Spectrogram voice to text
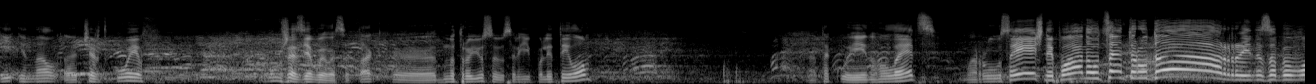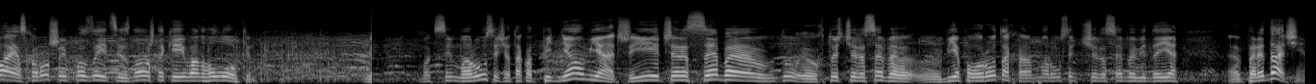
і Інал е, Черткоєв. Ну, вже з'явилися, так? Е, Дмитро Юсов, Сергій Політило. Атакує інгулець. Марусич. Непогано у центр удар! І не забиває з хорошої позиції. Знову ж таки Іван Головкін. Максим Марусич отак от підняв м'яч і через себе, ну, хтось через себе б'є по воротах, а Марусич через себе віддає е, передачі.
